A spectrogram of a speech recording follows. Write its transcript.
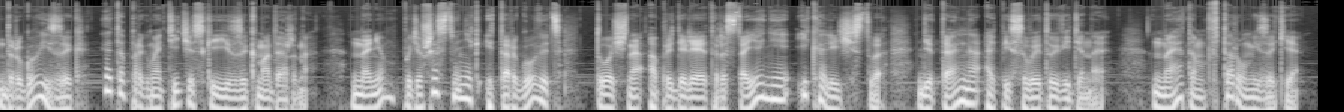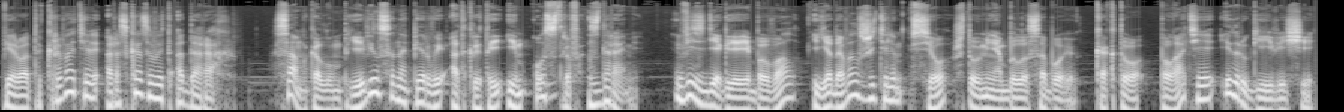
Другой язык – это прагматический язык модерна – на нем путешественник и торговец точно определяет расстояние и количество, детально описывает увиденное. На этом втором языке первооткрыватель рассказывает о дарах. Сам Колумб явился на первый открытый им остров с дарами. Везде, где я бывал, я давал жителям все, что у меня было с собою, как то платье и другие вещи,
